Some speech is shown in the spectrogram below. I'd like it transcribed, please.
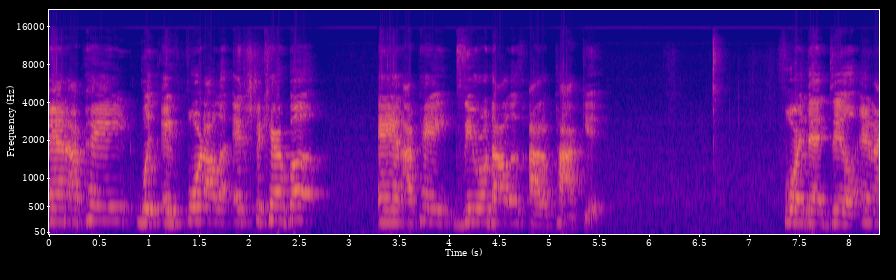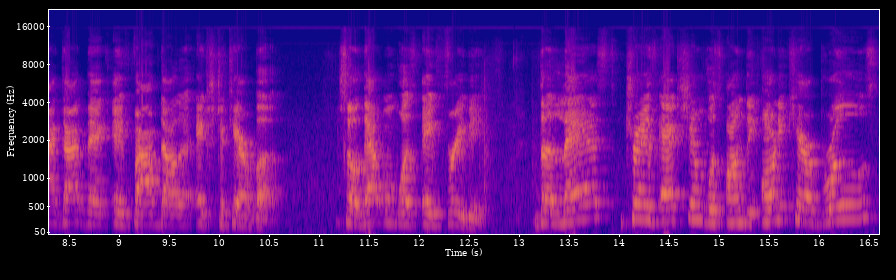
And I paid with a $4 extra care buck. And I paid $0 out of pocket for that deal. And I got back a $5 extra care buck. So that one was a freebie. The last transaction was on the Arnicare Bruise.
